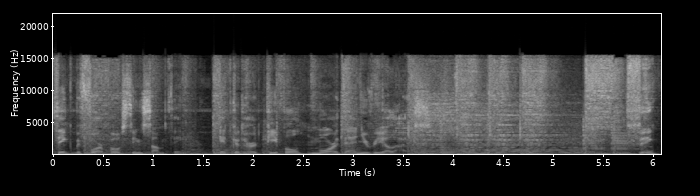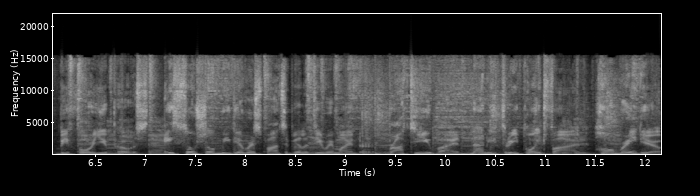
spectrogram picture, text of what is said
Think before posting something. It could hurt people more than you realize. Think before you post. A social media responsibility reminder brought to you by 93.5 Home Radio.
